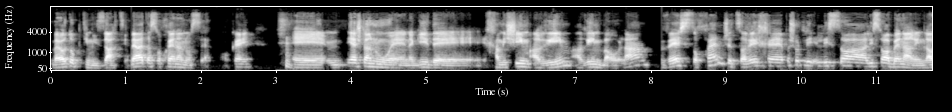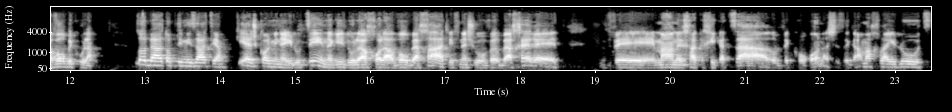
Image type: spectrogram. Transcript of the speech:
בעיות אופטימיזציה, בעיית הסוכן הנוסע, אוקיי? אה, יש לנו אה, נגיד 50 ערים, ערים בעולם, ויש סוכן שצריך פשוט לנסוע, לנסוע בין הערים, לעבור בכולם. זאת בעיית אופטימיזציה, כי יש כל מיני אילוצים, נגיד הוא לא יכול לעבור באחת לפני שהוא עובר באחרת, ומה המרחק הכי קצר, וקורונה, שזה גם אחלה אילוץ,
